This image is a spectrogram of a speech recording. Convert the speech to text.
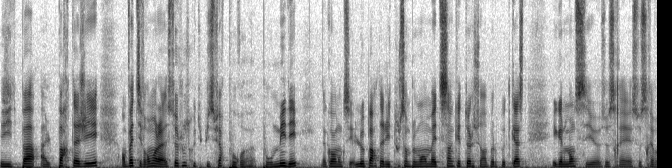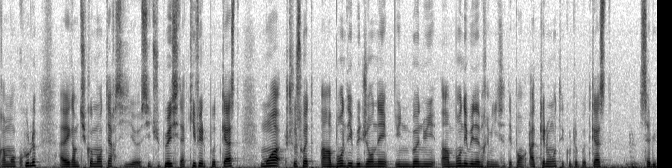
n'hésite pas à le partager. En fait, c'est vraiment la seule chose que tu puisses faire pour, euh, pour m'aider. D'accord Donc c'est le partager tout simplement, mettre 5 étoiles sur Apple Podcast. Également, c'est, euh, ce, serait, ce serait vraiment cool. Avec un petit commentaire si, euh, si tu peux et si tu as kiffé le podcast. Moi, je te souhaite un bon début de journée, une bonne nuit, un bon début d'après-midi. Ça dépend à quel moment tu écoutes le podcast. Salut.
